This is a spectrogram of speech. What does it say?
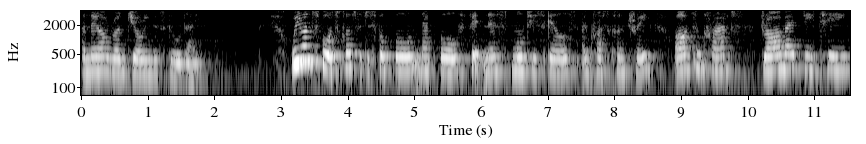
and they are run during the school day. We run sports clubs such as football, netball, fitness, multi-skills and cross-country, arts and crafts, drama, DT,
